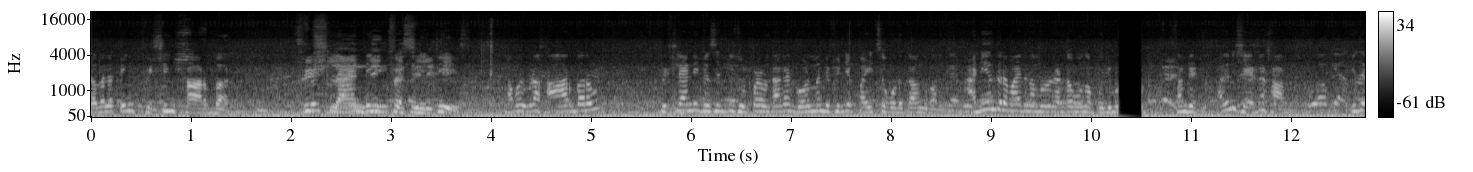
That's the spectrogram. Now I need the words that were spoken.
developing fishing harbour fishing. Fish landing facilities അപ്പോൾ ഇവിടെ ഹാർബറും ഫിഷ് ലാൻഡിംഗ് ഫെസിലിറ്റീസ് ഉൾപ്പെടെ ഉണ്ടാക്കാൻ ഗവൺമെന്റ് ഇന്ത്യ പൈസ കൊടുക്കാമെന്ന് പറഞ്ഞു. അടിയന്തരമായിട്ട് നമ്മൾ രണ്ടോ മൂന്നോ പുലിമു സംരക്ഷിക്കും അതിനുശേഷം ഹാർബർ ഇത്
